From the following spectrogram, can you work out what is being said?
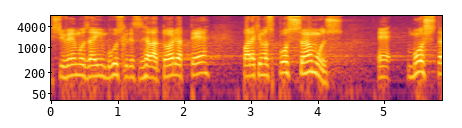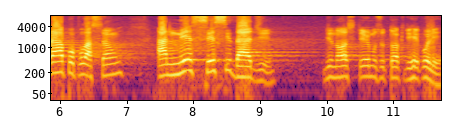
estivemos aí em busca desses relatórios até para que nós possamos é, mostrar à população a necessidade de nós termos o toque de recolher.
